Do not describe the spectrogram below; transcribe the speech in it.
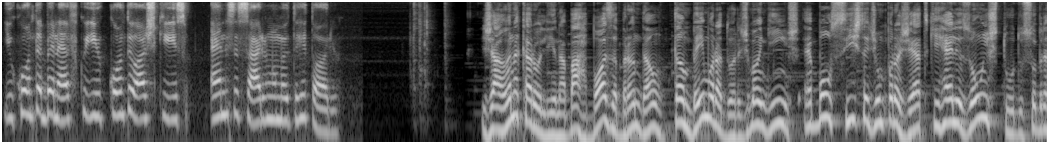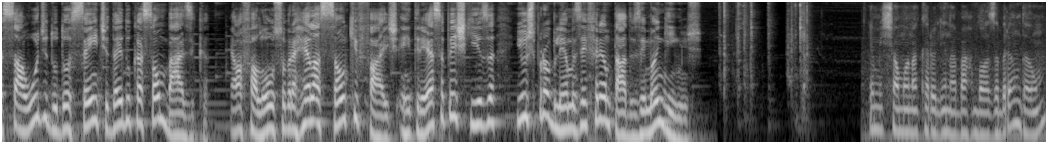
e o quanto é benéfico e o quanto eu acho que isso é necessário no meu território. Já Ana Carolina Barbosa Brandão, também moradora de Manguinhos, é bolsista de um projeto que realizou um estudo sobre a saúde do docente da educação básica. Ela falou sobre a relação que faz entre essa pesquisa e os problemas enfrentados em Manguinhos. Eu me chamo Ana Carolina Barbosa Brandão,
